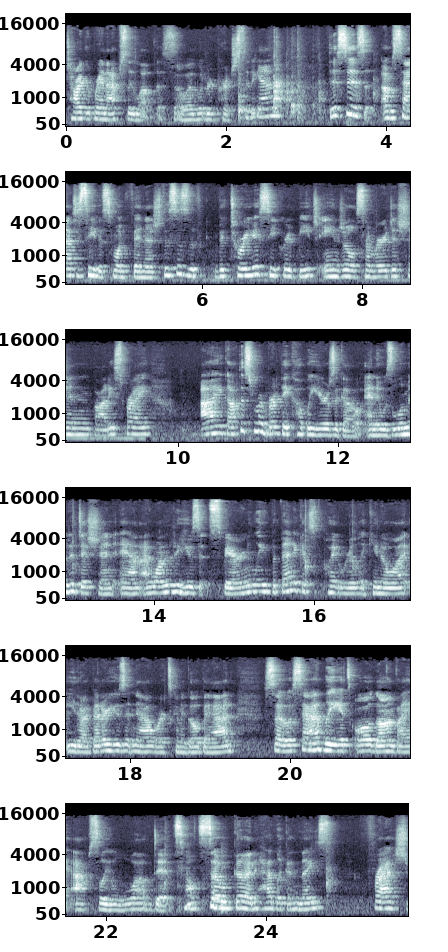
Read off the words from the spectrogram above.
Target brand. I absolutely love this, so I would repurchase it again. This is, I'm sad to see this one finish. This is the Victoria's Secret Beach Angel Summer Edition Body Spray. I got this for my birthday a couple years ago and it was a limited edition and I wanted to use it sparingly, but then it gets to the point where you're like, you know what, either I better use it now or it's gonna go bad. So sadly, it's all gone, but I absolutely loved it. It smelled so good. It had like a nice, fresh,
